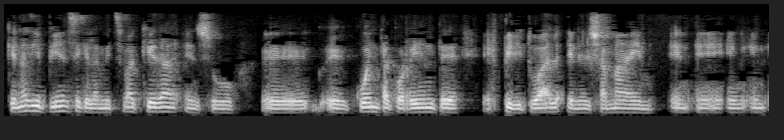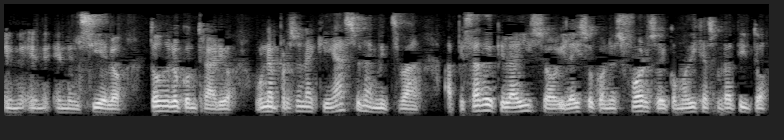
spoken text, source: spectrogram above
Que nadie piense que la mitzvah queda en su eh, eh, cuenta corriente espiritual en el Shamaim, en, en, el cielo. Todo lo contrario, una persona que hace una mitzvah, a pesar de que la hizo y la hizo con esfuerzo y como dije hace un ratito,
